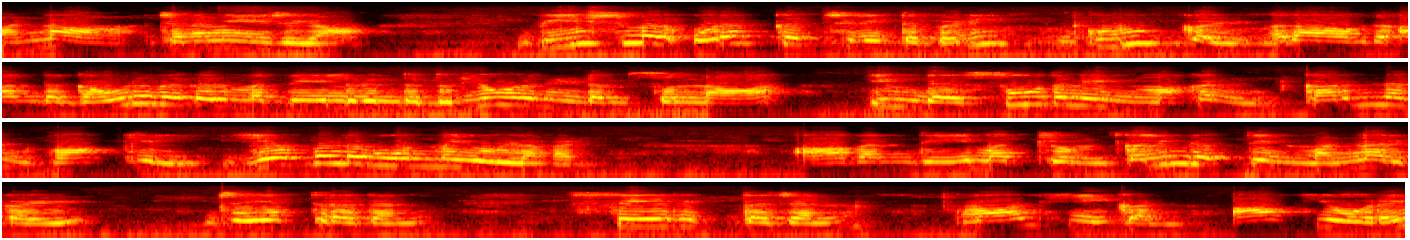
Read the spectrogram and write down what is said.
மன்னா ஜனமேஜயா பீஷ்மர் உறக்கச் சிரித்தபடி குருக்கள் அதாவது அந்த கௌரவர்கள் மத்தியில் இருந்த துரியோதனிடம் சொன்னார் இந்த சூதனின் மகன் கர்ணன் வாக்கில் எவ்வளவு உண்மையுள்ளவன்? அவந்தி மற்றும் கலிங்கத்தின் மன்னர்கள் ஜெயத்ரதன் சேவித்தஜன் வால்ஹீகன் ஆகியோரை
